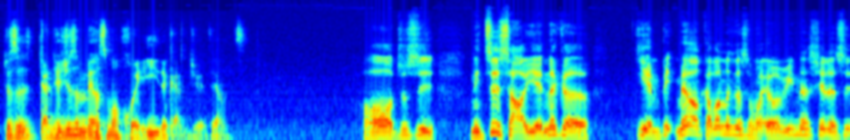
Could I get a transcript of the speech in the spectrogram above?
就是感觉就是没有什么悔意的感觉，这样子。哦，就是你至少演那个演变没有，搞不好那个什么 LV 那些的是，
